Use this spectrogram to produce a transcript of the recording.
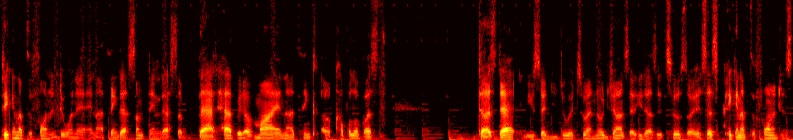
picking up the phone and doing it. And I think that's something that's a bad habit of mine. I think a couple of us does that. And you said you do it too. I know John said he does it too. So it's just picking up the phone and just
